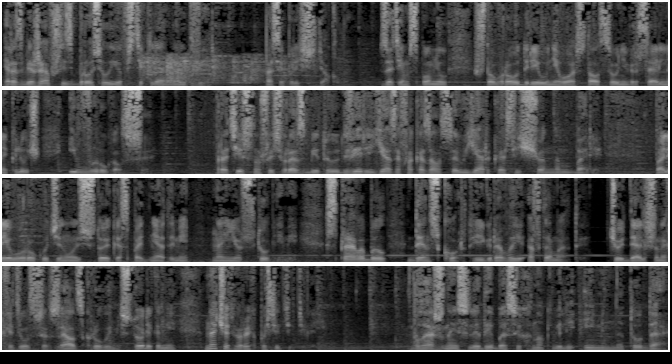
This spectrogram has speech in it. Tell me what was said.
и, разбежавшись, бросил ее в стеклянную дверь. Посыпались стекла. Затем вспомнил, что в роудере у него остался универсальный ключ, и выругался. Протиснувшись в разбитую дверь, Язов оказался в ярко освещенном баре. По левую руку тянулась стойка с поднятыми на нее стульями. Справа был дэнс-корт игровые автоматы. Чуть дальше находился зал с круглыми столиками на четверых посетителей. Влажные следы босых ног вели именно туда.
